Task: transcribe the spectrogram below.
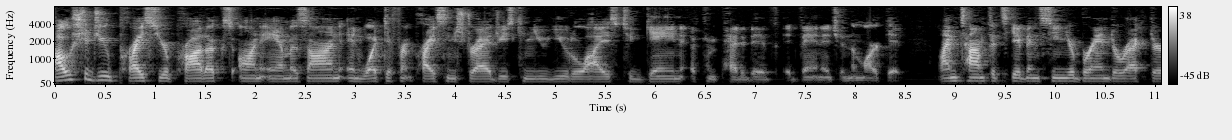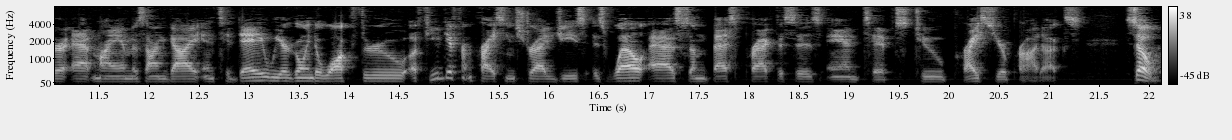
how should you price your products on Amazon and what different pricing strategies can you utilize to gain a competitive advantage in the market? I'm Tom Fitzgibbon, Senior Brand Director at My Amazon Guy, and today we are going to walk through a few different pricing strategies as well as some best practices and tips to price your products. So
